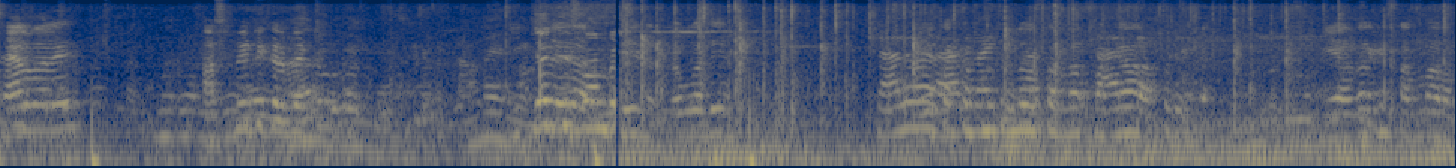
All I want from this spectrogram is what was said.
శాల్వాలి ఆ స్పీట్ ఇక్కడ పెట్టు. అందరికీ సన్మానం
